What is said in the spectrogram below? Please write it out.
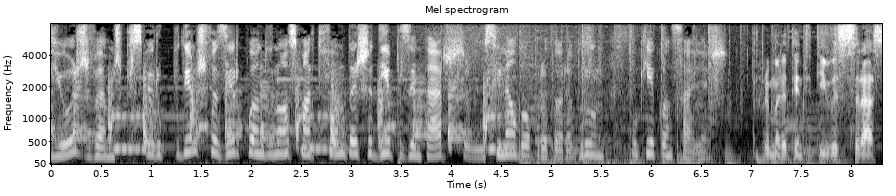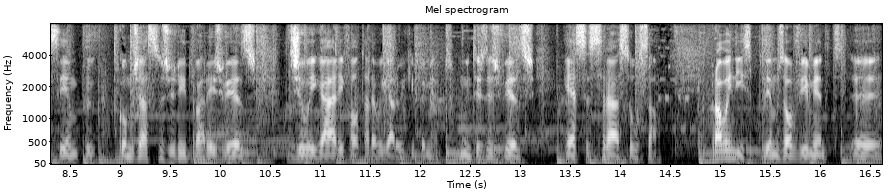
de hoje, vamos perceber o que podemos fazer quando o nosso smartphone deixa de apresentar o sinal da operadora. Bruno, o que aconselhas? A primeira tentativa será sempre, como já sugerido várias vezes, desligar e voltar a ligar o equipamento. Muitas das vezes essa será a solução. Para além disso, podemos obviamente eh,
